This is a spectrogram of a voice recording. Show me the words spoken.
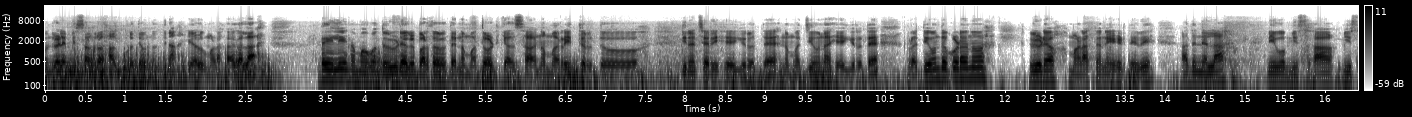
ಒಂದು ವೇಳೆ ಮಿಸ್ ಆದರೂ ಆಗ್ಬಿಡುತ್ತೆ ಒಂದೊಂದು ದಿನ. ಹೇಳು, ಮಾಡೋಕ್ಕಾಗಲ್ಲ. ಡೈಲಿ ನಮ್ಮ ಒಂದು ವೀಡಿಯೋಗಳು ಬರ್ತಾ ಇರುತ್ತೆ. ನಮ್ಮ ತೋಟ ಕೆಲಸ, ನಮ್ಮ ರೈತರದ್ದು ದಿನಚರಿ ಹೇಗಿರುತ್ತೆ, ನಮ್ಮ ಜೀವನ ಹೇಗಿರುತ್ತೆ, ಪ್ರತಿಯೊಂದು ಕೂಡ ವೀಡಿಯೋ ಮಾಡಾಕ್ತಾನೆ ಇಡ್ತೀವಿ ಅದನ್ನೆಲ್ಲ ನೀವು ಮಿಸ್ ಮಿಸ್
